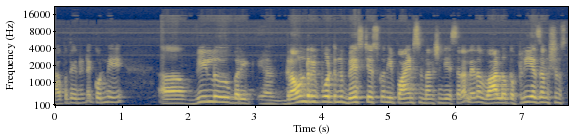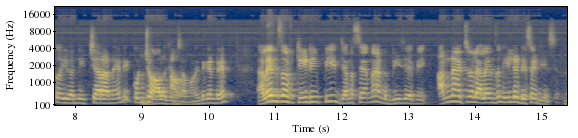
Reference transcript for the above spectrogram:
కాకపోతే ఏంటంటే కొన్ని వీళ్ళు మరి గ్రౌండ్ రిపోర్ట్ని బేస్ చేసుకుని ఈ పాయింట్స్ని మెన్షన్ చేస్తారా లేదా వాళ్ళు ఒక ప్రీ తో ఇవన్నీ ఇచ్చారా అనేది కొంచెం Hmm. ఆలోచించాలి ఎందుకంటే alliance of TDP Janasena and BJP unnatural alliance అని వీళ్ళే డిసైడ్ చేశారు.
